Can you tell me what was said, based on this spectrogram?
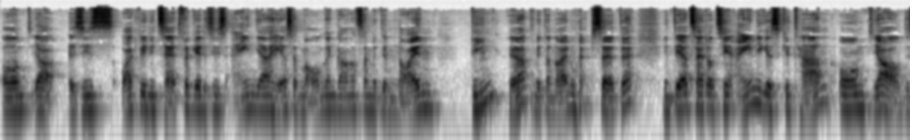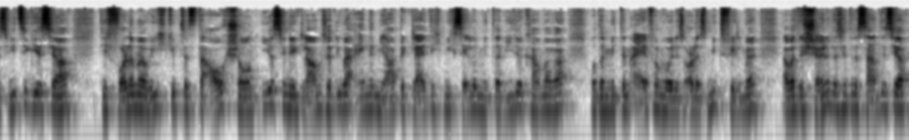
Und ja, es ist arg, wie die Zeit vergeht. Es ist ein Jahr her, seit wir online gegangen sind mit dem neuen Ding, ja, mit der neuen Webseite. In der Zeit hat sie einiges getan und ja, und das Witzige ist ja, die Vollmer Week gibt es jetzt da auch schon irrsinnig lang. Seit über einem Jahr begleite ich mich selber mit der Videokamera oder mit dem iPhone, wo ich das alles mitfilme. Aber das Schöne, das Interessante ist ja,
